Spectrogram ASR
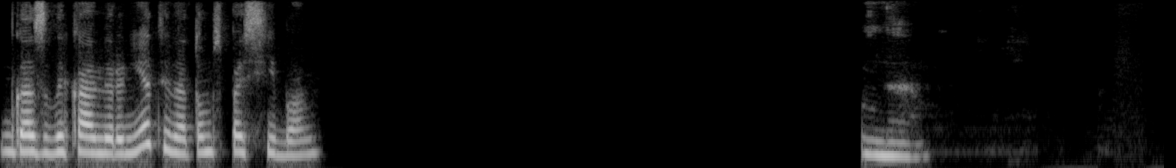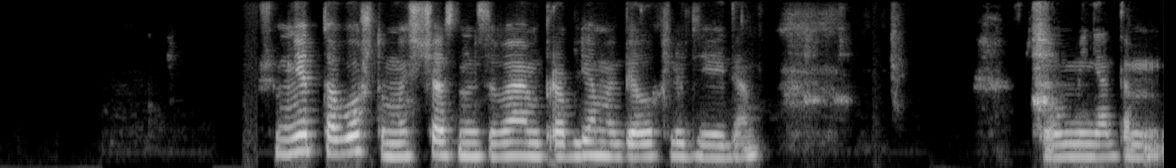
газовой камеры нет, и на том спасибо. Да. В общем, нет того, что мы сейчас называем проблемой белых людей, да. Что у меня там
